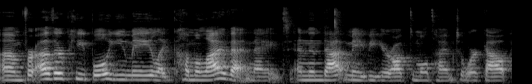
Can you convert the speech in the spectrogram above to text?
Um, for other people, you may like come alive at night, and then that may be your optimal time to work out.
